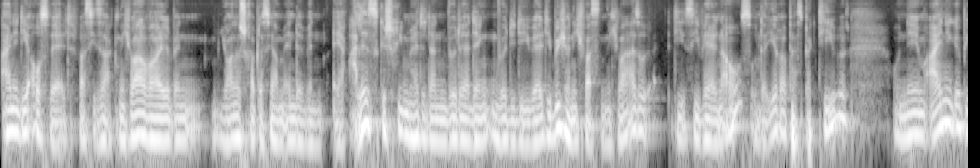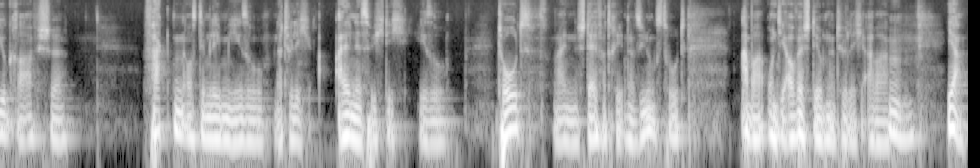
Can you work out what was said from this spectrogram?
eine, die auswählt, was sie sagt, nicht wahr? Weil wenn Johannes schreibt das ja am Ende, wenn er alles geschrieben hätte, dann würde er denken, würde die Welt die Bücher nicht fassen, nicht wahr? Also die, sie wählen aus unter ihrer Perspektive und nehmen einige biografische Fakten aus dem Leben Jesu. Natürlich allen ist wichtig, Jesu Tod, sein stellvertretender Sühnungstod, aber und die Auferstehung natürlich, aber ja,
